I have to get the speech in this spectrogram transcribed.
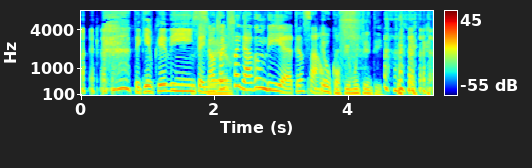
Daqui a bocadinho. Tenho, não tenho falhado um dia, atenção. Eu confio muito em ti.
